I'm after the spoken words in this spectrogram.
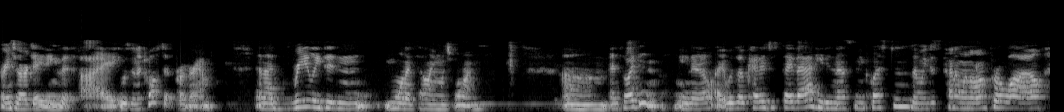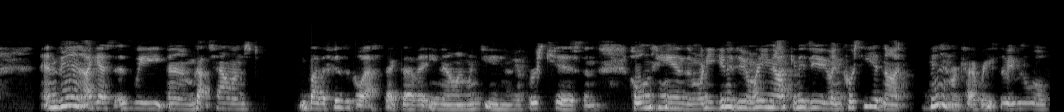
or into our dating, that I was in a 12 step program. And I really didn't want to tell him which one. Um, and so I didn't, you know, it was okay to just say that. He didn't ask any questions and we just kind of went on for a while. And then I guess as we, um, got challenged by the physical aspect of it, you know, and when you, you know, your first kiss and holding hands and what are you going to do and what are you not going to do? And of course, he had not been in recovery, so he was a little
